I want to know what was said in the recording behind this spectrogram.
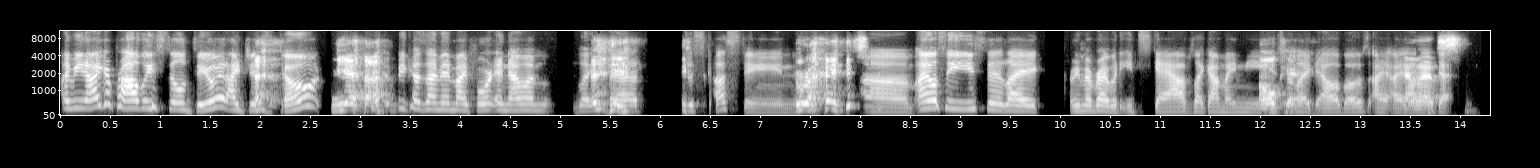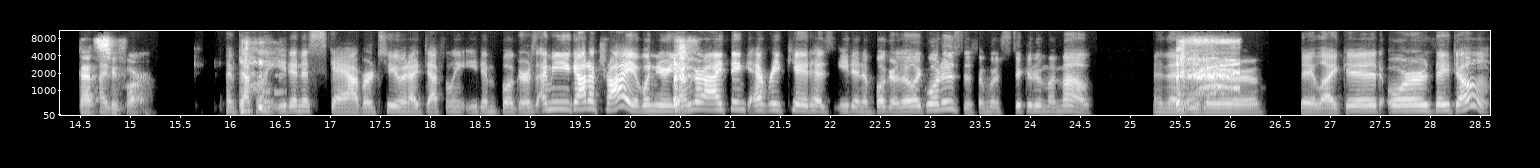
I mean, I could probably still do it. I just don't yeah. because I'm in my fort and now I'm like that's disgusting. Right. Um, I also used to like I remember I would eat scabs like on my knees or Okay. like elbows. I I, now I that's that's I- too far. I've definitely eaten a scab or two, and I definitely eaten boogers. I mean, you got to try it when you're younger. I think every kid has eaten a booger. They're like, "What is this?" I'm going to stick it in my mouth, and then either they like it or they don't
